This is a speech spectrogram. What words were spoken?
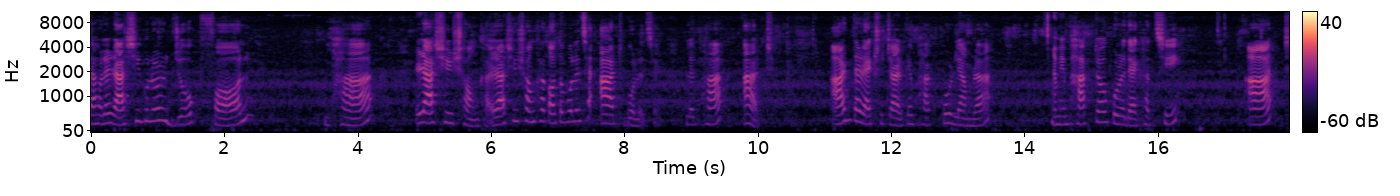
তাহলে রাশিগুলোর যোগফল ভাগ রাশির সংখ্যা। রাশির সংখ্যা কত বলেছে? আট বলেছে। তাহলে ভাগ আট। আট দ্বারা একশো চারকে ভাগ করলে আমরা আমি ভাগটাও করে দেখাচ্ছি। আট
